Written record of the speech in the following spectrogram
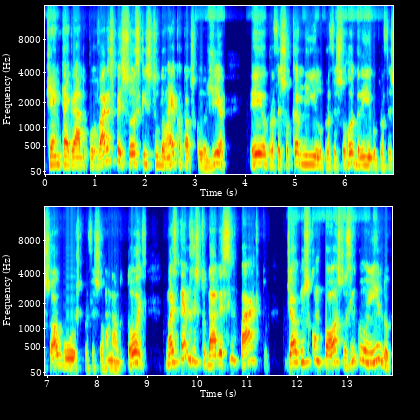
que é integrado por várias pessoas que estudam ecotoxicologia, eu, professor Camilo, professor Rodrigo, professor Augusto, professor Ronaldo Torres, nós temos estudado esse impacto de alguns compostos, incluindo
